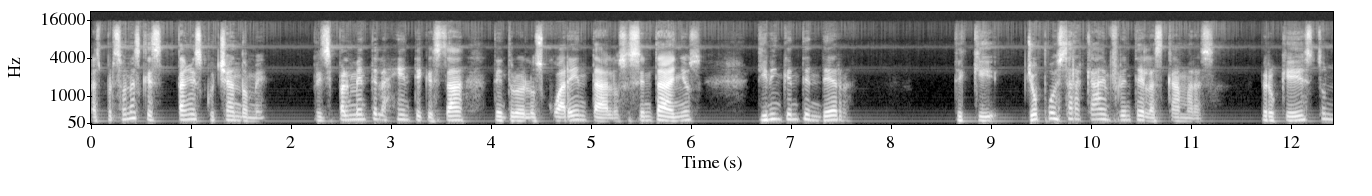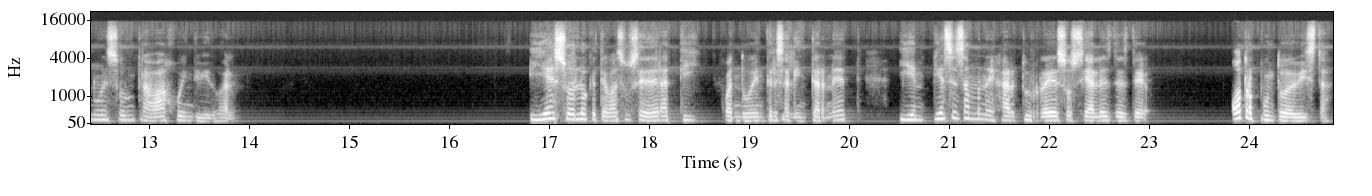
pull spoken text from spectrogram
las personas que están escuchándome, principalmente la gente que está dentro de los 40 a los 60 años, tienen que entender de que yo puedo estar acá enfrente de las cámaras, pero que esto no es solo un trabajo individual. Y eso es lo que te va a suceder a ti cuando entres al Internet y empieces a manejar tus redes sociales desde otro punto de vista.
